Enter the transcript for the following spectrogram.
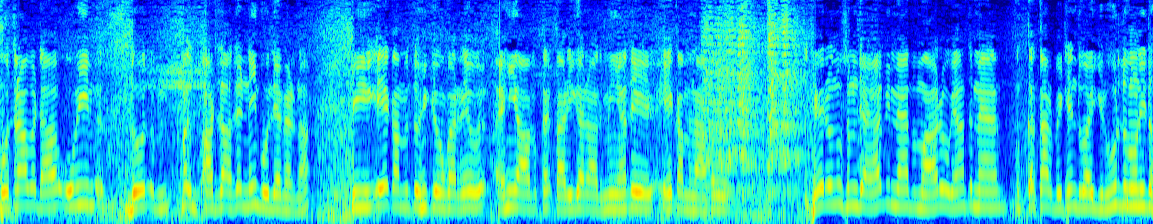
ਪੋਤਰਾ ਵੱਡਾ, ਉਹ ਵੀ ਦੋ 8-10 ਦਿਨ ਨਹੀਂ ਬੋਲਿਆ ਮੇਰੇ ਨਾਲ ਵੀ ਇਹ ਕੰਮ ਤੁਸੀਂ ਕਿਉਂ ਕਰ ਰਹੇ ਹੋ? ਅਸੀਂ ਆਪ ਕਾਰੀਗਰ ਆਦਮੀ ਆ ਤੇ ਇਹ ਕੰਮ ਨਾ ਕਰੋ। ਫਿਰ ਉਹਨੂੰ ਸਮਝਾਇਆ ਵੀ ਮੈਂ ਬਿਮਾਰ ਹੋ ਗਿਆ ਤੇ ਮੈਂ ਘ- ਘਰ ਬੈਠੇ ਨੂੰ ਦਵਾਈ ਜ਼ਰੂਰ ਦਵਾਉਣੀ ਤਾਂ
